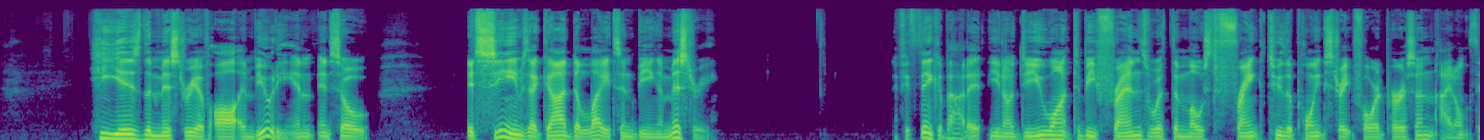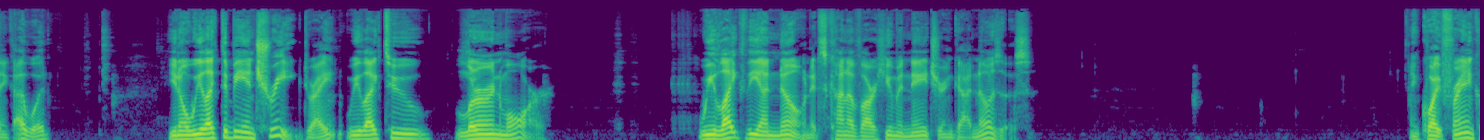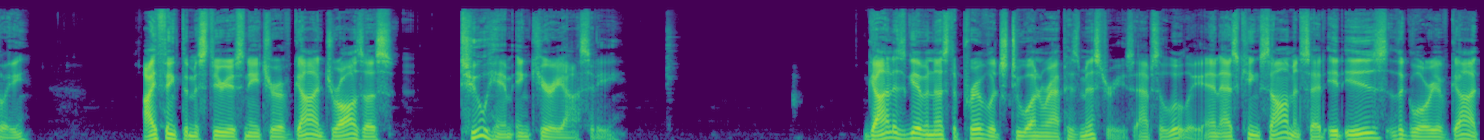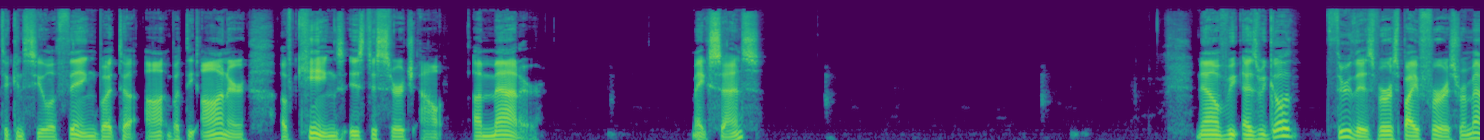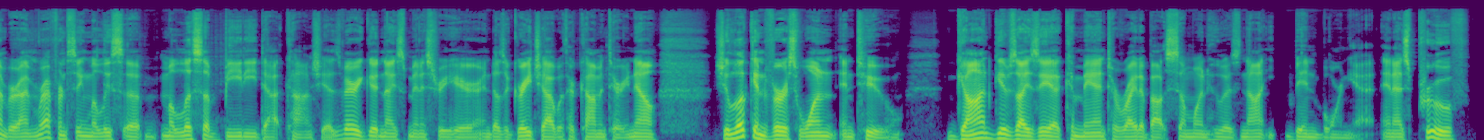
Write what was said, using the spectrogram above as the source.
He is the mystery of all and beauty. And and so it seems that God delights in being a mystery if you think about it, you know, do you want to be friends with the most frank, to the point, straightforward person? I don't think I would. You know, we like to be intrigued, right? We like to learn more. We like the unknown. It's kind of our human nature, and God knows us. And quite frankly, I think the mysterious nature of God draws us to Him in curiosity. God has given us the privilege to unwrap his mysteries, absolutely. And as King Solomon said, it is the glory of God to conceal a thing, but to uh, but the honor of kings is to search out a matter. Makes sense. Now, as we go through this verse by verse, remember I'm referencing Melissa MelissaBeaty.com. She has very good, nice ministry here and does a great job with her commentary. Now, As you look in verse 1 and 2, God gives Isaiah a command to write about someone who has not been born yet. And as proof,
